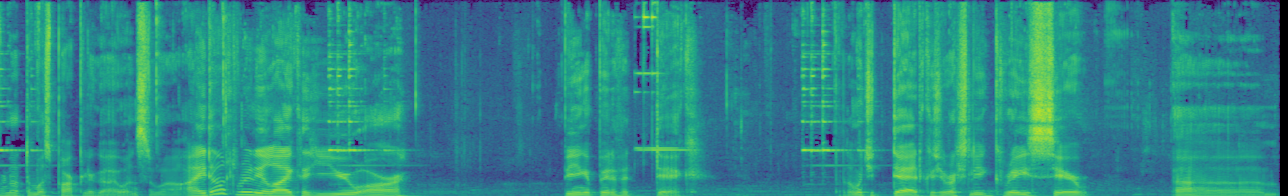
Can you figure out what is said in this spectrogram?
We're not the most popular guy once in a while. I don't really like that you are being a bit of a dick. I don't want you dead, because you're actually Grey Seer um,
